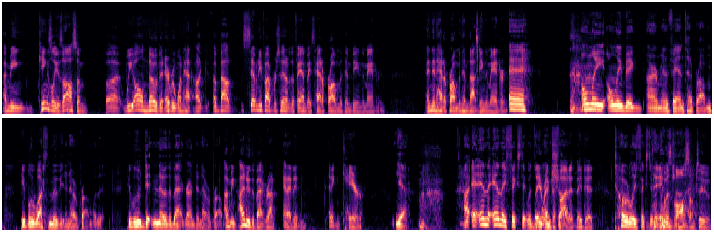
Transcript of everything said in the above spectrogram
I mean, Kingsley is awesome, but we all know that everyone had like about 75 percent of the fan base had a problem with him being the Mandarin, and then had a problem with him not being the Mandarin. Eh. only only big Iron Man fans had a problem. People who watched the movie didn't have a problem with it. People who didn't know the background didn't have a problem. I mean, I knew the background, and I didn't. I didn't care. yeah. I, and and they fixed it with the They one rectified shot. it. They did. Totally fixed it. With It was shot. awesome too.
